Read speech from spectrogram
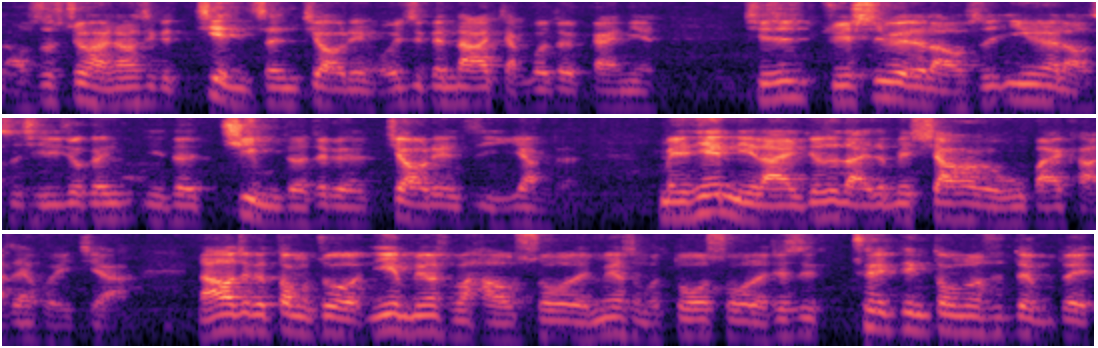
老师就好像是一个健身教练。我一直跟大家讲过这个概念。其实爵士乐的老师、音乐老师，其实就跟你的 gym 的这个教练是一样的。每天你来就是来这边消耗个五百卡再回家。然后这个动作你也没有什么好说的，没有什么多说的，就是确定动作是对不对，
